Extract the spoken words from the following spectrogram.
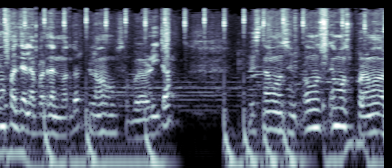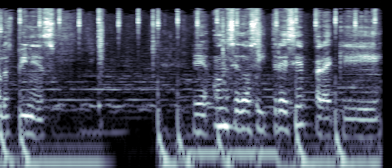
aún falta la parte del motor, que lo vamos a por ahorita. Estamos hemos, hemos programado los pines eh, 11, 12 y 13 para que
